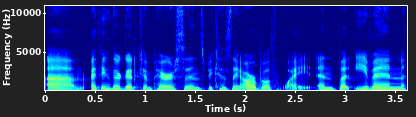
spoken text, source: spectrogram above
Um, I think they're good comparisons because they are both white, and but even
